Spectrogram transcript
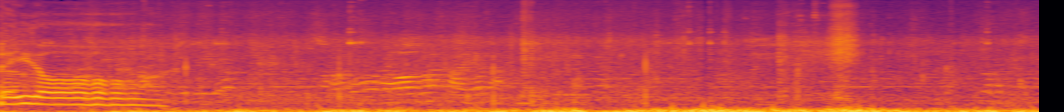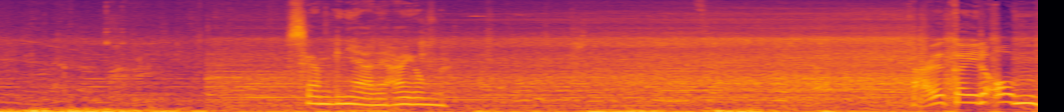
Đây rồi. Xem cái nhà này hay không này. Cả cái cây nó ôm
